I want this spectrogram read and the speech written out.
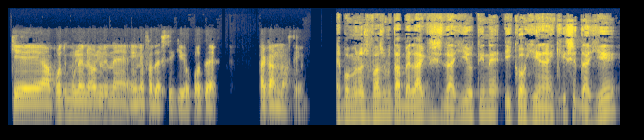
και από ό,τι μου λένε όλοι είναι, είναι φανταστική. Οπότε θα κάνουμε αυτή. Επομένως, βάζουμε τα μπελάκι στη συνταγή ότι είναι οικογενειακή συνταγή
